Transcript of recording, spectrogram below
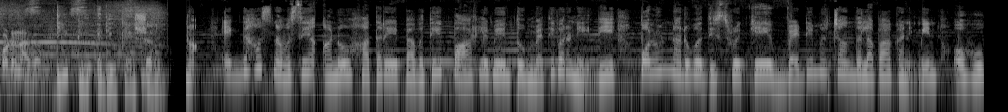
ගොඩනගම. TV Education. එක්දහස් නවසය අනු හතරේ පැවති පාර්ලිමේන්තු මැතිවරණයේදී පොළොන්නරුව දිස්ත්‍රික්කේ වැඩිම චන්ද ලබා ගනිමින් ඔහු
